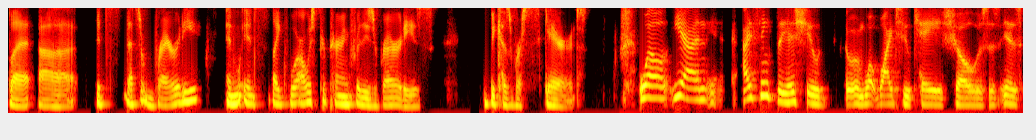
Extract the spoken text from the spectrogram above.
but uh, it's that's a rarity and it's like we're always preparing for these rarities because we're scared well yeah and i think the issue um, what y2k shows is is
